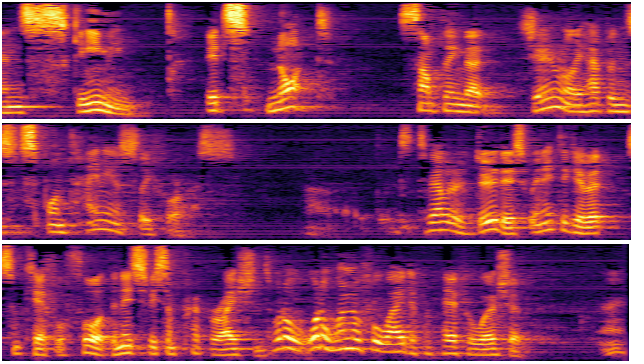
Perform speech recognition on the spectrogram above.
and scheming. It's not something that generally happens spontaneously for us. Uh, to be able to do this, we need to give it some careful thought. There needs to be some preparations. What a, what a wonderful way to prepare for worship. Right?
